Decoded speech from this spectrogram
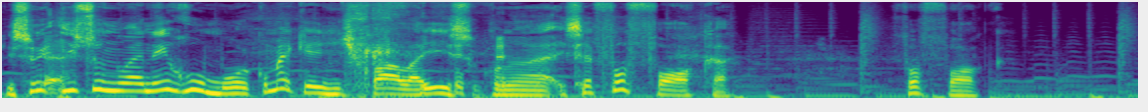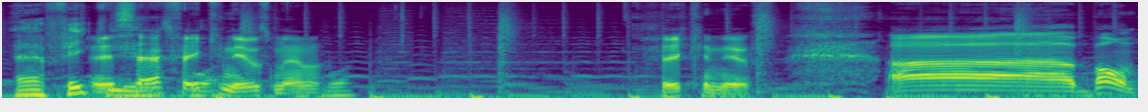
Isso, é. isso não é nem rumor. Como é que a gente fala isso? É, isso é fofoca. Fofoca. É fake Esse news. Esse é fake boa. news mesmo. Boa. Fake news. Uh, bom,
